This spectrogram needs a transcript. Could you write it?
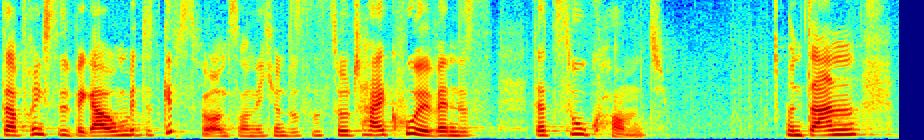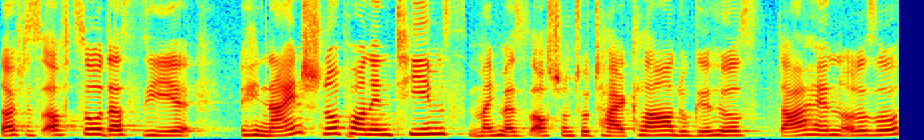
da bringst du die Begabung mit, das gibt es bei uns noch nicht. Und das ist total cool, wenn das dazu kommt. Und dann läuft es oft so, dass sie hineinschnuppern in Teams. Manchmal ist es auch schon total klar, du gehörst dahin oder so.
